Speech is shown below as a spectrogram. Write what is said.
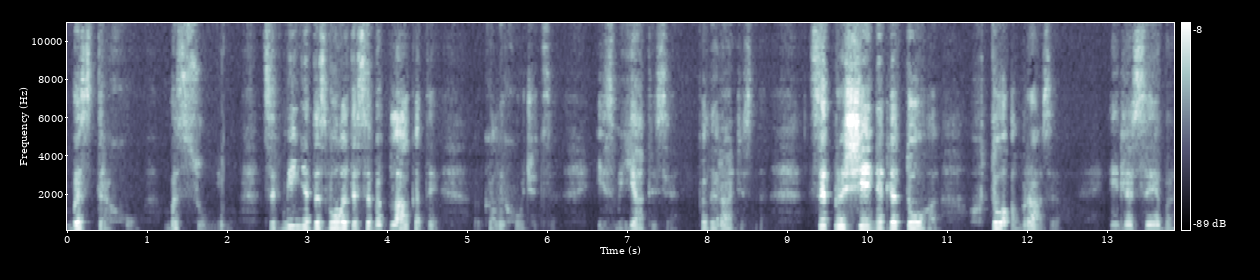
без страху, без сумніву. Це вміння дозволити себе плакати, коли хочеться, і сміятися, коли радісно. Це прощення для того, хто образив, і для себе,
